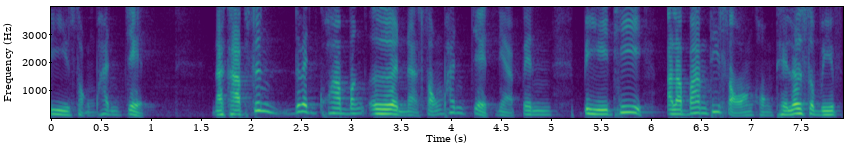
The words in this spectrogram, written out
ปี 2007 นะครับ ซึ่งด้วยเป็นความบังเอิญนะ2007 เนี่ยเป็นปีที่อัลบั้มที่ 2 ของ Taylor Swift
